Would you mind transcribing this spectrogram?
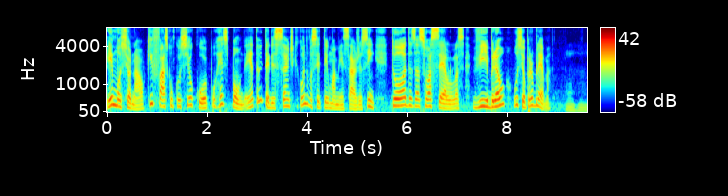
emocional que faz com que o seu corpo responda. E é tão interessante que quando você tem uma mensagem assim, todas as suas células vibram o seu problema. Uhum.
